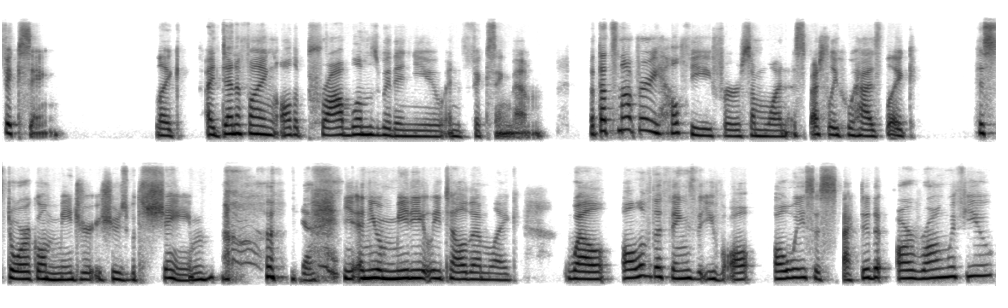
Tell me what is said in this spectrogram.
fixing, like identifying all the problems within you and fixing them. But that's not very healthy for someone, especially who has like historical major issues with shame. Yes. and you immediately tell them like, well, all of the things that you've all always suspected are wrong with you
